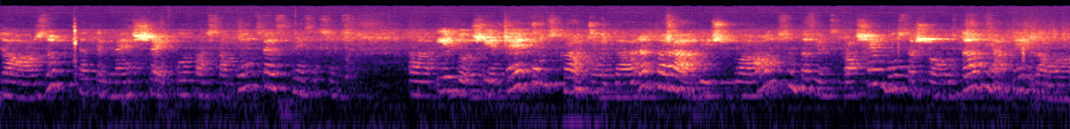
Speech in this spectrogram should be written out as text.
dārzu, tad, kad mēs šeit kopā sapulcēsimies, es jums uh, iedošu ieteikumus, kā to dara, parādīšu plānus, un tad jums pašiem būs ar šo uzdevumu jātiek galā.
